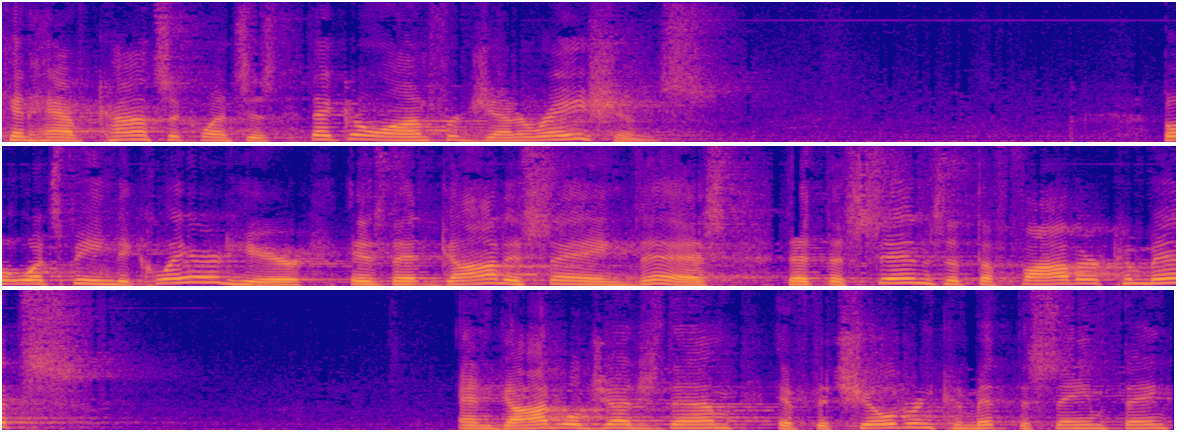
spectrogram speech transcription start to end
can have consequences that go on for generations. But what's being declared here is that God is saying this that the sins that the Father commits, and God will judge them, if the children commit the same thing,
